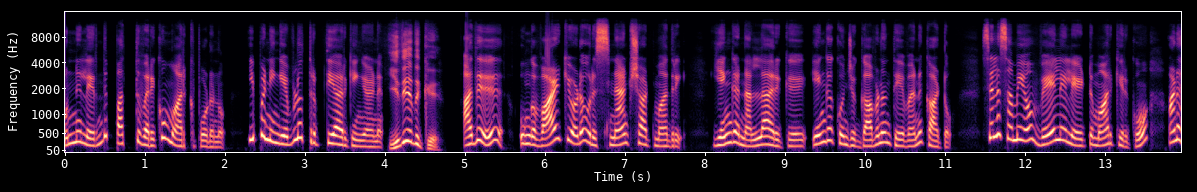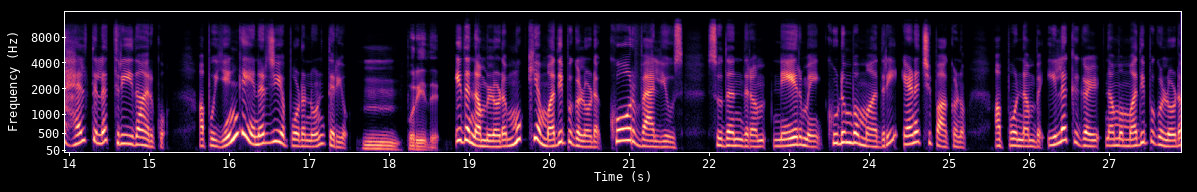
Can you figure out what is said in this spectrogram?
ஒன்னுல இருந்து பத்து வரைக்கும் மார்க் போடணும். இப்ப நீங்க எவ்ளோ திருப்தியா இருக்கீங்கன்னு? இது எதுக்கு? அது உங்க வாழ்க்கையோட ஒரு ஸ்னாப்ஷாட் மாதிரி. எங்க நல்லா இருக்கு எங்க கொஞ்சம் கவனம் தேவைன்னு காட்டும். சில சமயம் வேலையில எட்டு மார்க் இருக்கும் ஆனா ஹெல்த்ல த்ரீ தான் இருக்கும். அப்போ எங்க எனர்ஜிய போடணும்னு தெரியும்? புரியுது. இது நம்மளோட முக்கிய மதிப்புகளோட கோர் வேல்யூஸ் சுதந்திரம் நேர்மை குடும்பம் மாதிரி இணைச்சு பார்க்கணும். அப்போ நம்ம இலக்குகள் நம்ம மதிப்புகளோட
